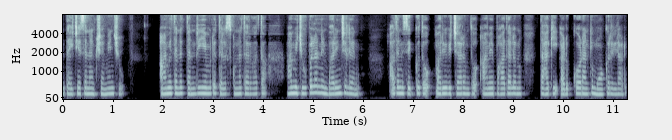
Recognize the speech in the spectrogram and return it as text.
దయచేసి నన్ను క్షమించు. ఆమె తన తండ్రి ఏమిటో తెలుసుకున్న తర్వాత ఆమె చూపులను నేను భరించలేను. అతని సిగ్గుతో మరియు విచారంతో ఆమె పాదాలను తాకి అడుక్కోవడానికి మోకరిల్లాడు.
